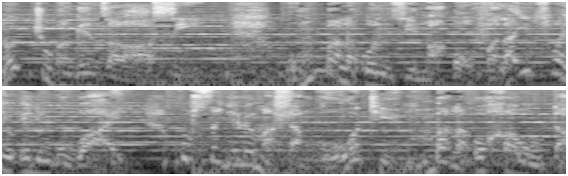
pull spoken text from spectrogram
nojuba ngenzasi. Umbala onzima ovala ithwayo elinguwayi usekelwe mahlangothi mbala orhawuda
